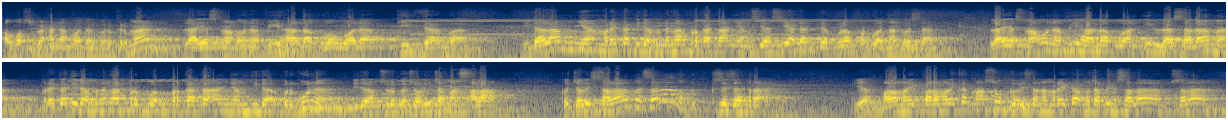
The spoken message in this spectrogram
Allah Subhanahu wa taala berfirman la yasma'una fiha lagwa wala kidzaba. Di dalamnya mereka tidak mendengar perkataan yang sia-sia dan tidak pula perbuatan dosa. La yasma'una fiha lagwan illa salama. Mereka tidak mendengar perkataan yang tidak berguna di dalam surga kecuali ucapan salam kecuali salam salam. Kesejahteraan. Ya para malaikat masuk ke istana mereka mengucapkan salam salam.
